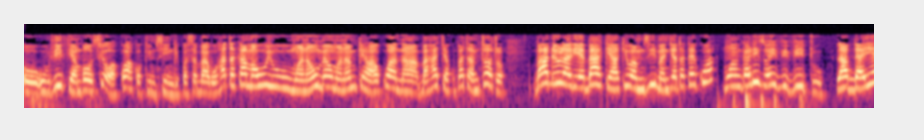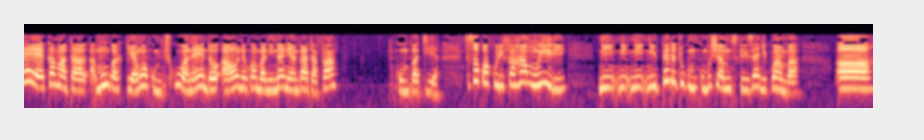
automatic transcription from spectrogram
urithi ambao sio wa kwako kimsingi, kwa sababu hata kama huyu mwanaume au mwanamke hawakuwa na bahati ya kupata mtoto, bado yule aliyebaki akiwa mzima ndiye atakayekuwa mwangalizi wa hivi vitu. Labda yeye kama ata, Mungu akiamua kumchukua na yeye ndo aone kwamba ni nani ambaye atafaa kumpatia. Sasa kwa kulifahamu hili ni, ni, ni, nipende tu kumkumbusha msikilizaji kwamba uh,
